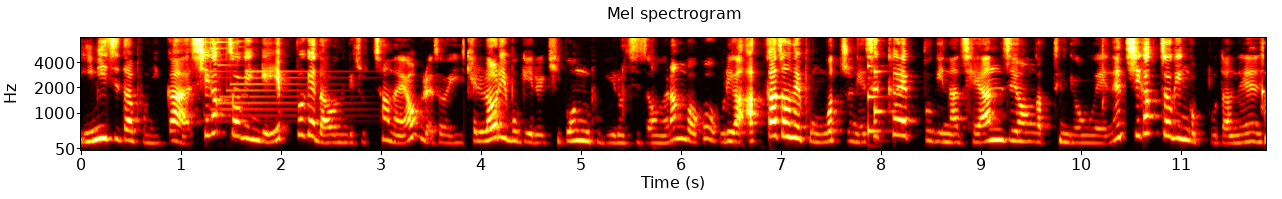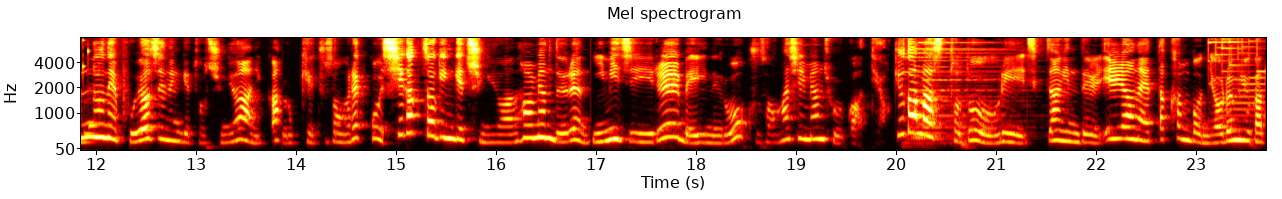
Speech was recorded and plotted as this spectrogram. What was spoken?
이미지다 보니까 시각적인 게 예쁘게 나오는 게 좋잖아요. 그래서 이 갤러리 보기를 기본 보기로 지정을 한 거고 우리가 아까 전에 본 것 중에 스크랩북이나 제한 지원 같은 경우에는 시각적인 것보다는 한눈에 보여지는 게 더 중요하니까 이렇게 구성을 했고 시각적인 게 중요한 화면들은 이미지를 메인으로 구성하시면 좋을 것 같아요. 휴가 마스터도 우리 직장인들 1년에 딱 한 번 여름 휴가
